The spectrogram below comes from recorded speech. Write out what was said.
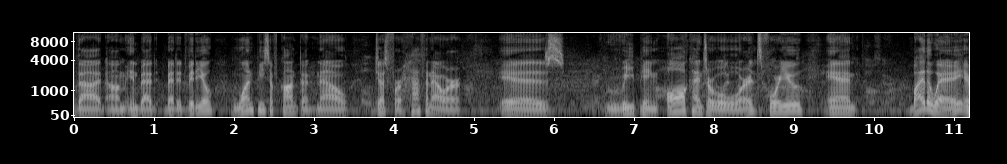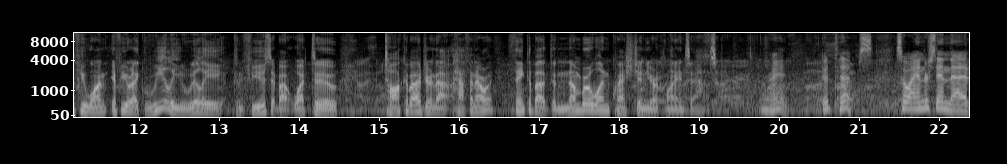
that um, embedded video. One piece of content now, just for half an hour, is reaping all kinds of rewards for you. And by the way, if you want, if you're like really, really confused about what to talk about during that half an hour, think about the number one question your clients ask. All right. Good tips. So I understand that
